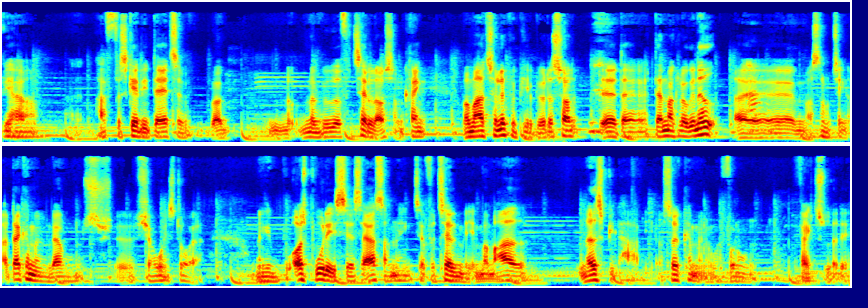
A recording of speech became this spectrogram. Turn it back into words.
vi har haft forskellige data, hvor, når vi er ude og fortælle os omkring, hvor meget toiletpapir blev der solgt, da Danmark lukkede ned, øh, og sådan nogle ting. Og der kan man jo lave nogle øh, sjove historier. Man kan også bruge det i CSR-sammenhæng til at fortælle med, hvor meget madspil har vi, og så kan man jo få nogle facts ud af det.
